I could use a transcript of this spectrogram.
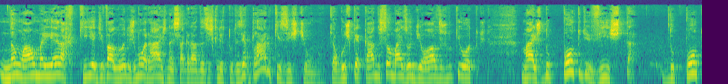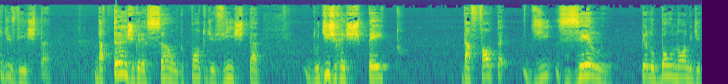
não há uma hierarquia de valores morais nas Sagradas Escrituras. É claro que existe uma, que alguns pecados são mais odiosos do que outros. Mas do ponto de vista, do ponto de vista da transgressão, do ponto de vista do desrespeito, da falta de zelo pelo bom nome de,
